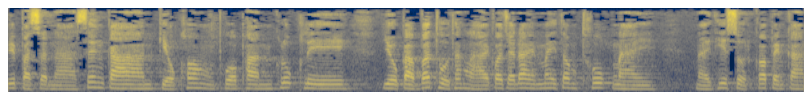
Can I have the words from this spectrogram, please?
วิปัสนา ซึ่งการเกี่ยวข้องพัวพันคลุกคลีอยู่กับวัตถุทั้งหลายก็จะได้ไม่ต้องทุกข์ในในที่สุดก็เป็นการ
